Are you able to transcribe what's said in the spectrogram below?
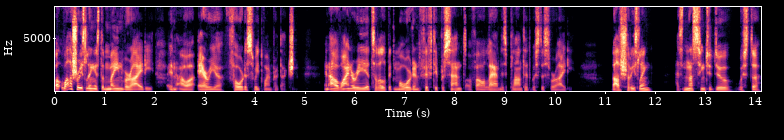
Well, Welsh Riesling is the main variety in our area for the sweet wine production. In our winery, it's a little bit more than 50% of our land is planted with this variety. Welsh Riesling has nothing to do with the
